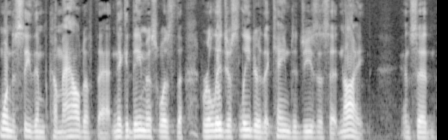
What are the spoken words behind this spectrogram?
Wanted to see them come out of that. Nicodemus was the religious leader that came to Jesus at night and said,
